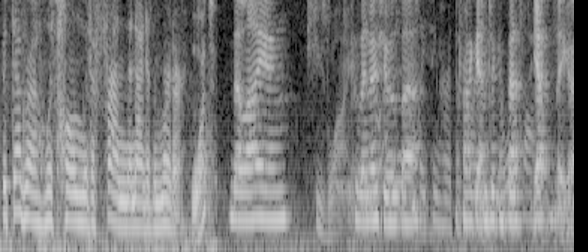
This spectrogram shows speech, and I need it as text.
But Deborah was home with a friend the night of the murder. What? They're lying. She's lying. Because I know she was there. Trying to get him to confess. Yep, there you go.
